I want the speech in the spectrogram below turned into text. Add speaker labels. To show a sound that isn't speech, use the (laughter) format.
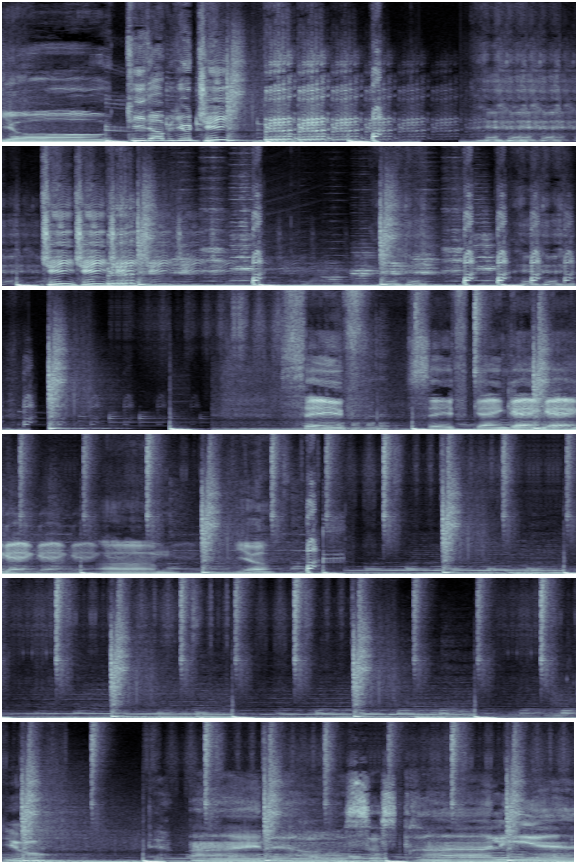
Speaker 1: Yo, TWG. G, G. Safe, safe, gang, gang, gang, gang, gang, gang. Um, ja.
Speaker 2: Jo, der eine aus Australien,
